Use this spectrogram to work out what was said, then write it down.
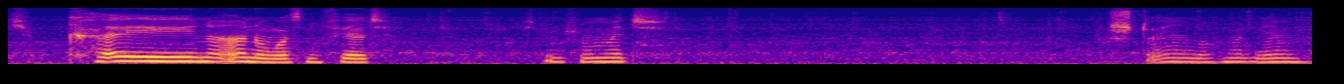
Ich habe keine Ahnung, was noch fehlt. Ich nehme schon mit. Steine noch mitnehmen.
